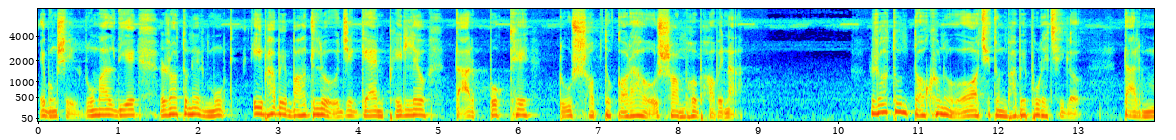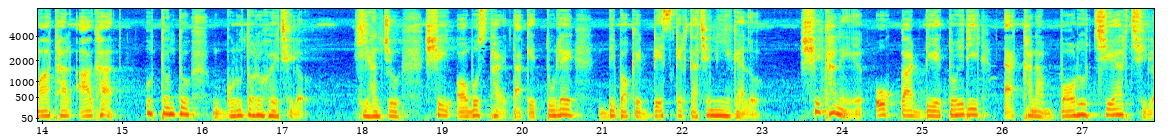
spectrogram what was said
এবং সেই রুমাল দিয়ে রতনের মুখ এভাবে বাঁধল যে জ্ঞান ফিরলেও তার পক্ষে টু শব্দ করাও সম্ভব হবে না। রতন তখনও অচেতনভাবে পড়েছিল। তার মাথার আঘাত অত্যন্ত গুরুতর হয়েছিল। হিয়াঞ্চু সেই অবস্থায় তাকে তুলে দীপকের ডেস্কের কাছে নিয়ে গেল। সেখানে ওক কাঠ দিয়ে তৈরি একখানা বড় চেয়ার ছিল।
